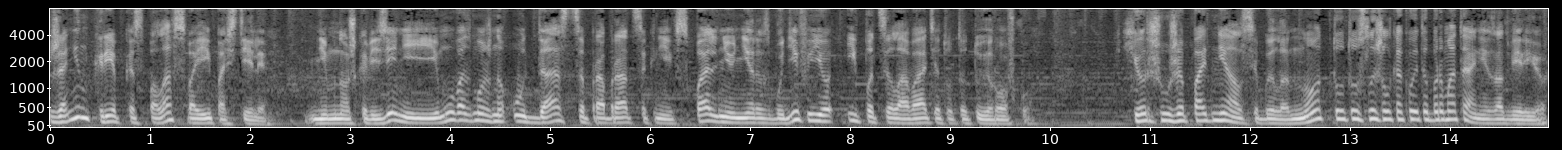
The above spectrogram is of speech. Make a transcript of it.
Жанин крепко спала в своей постели. Немножко везения, и ему, возможно, удастся пробраться к ней в спальню, не разбудив ее, и поцеловать эту татуировку. Херш уже поднялся было, но тут услышал какое-то бормотание за дверью.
